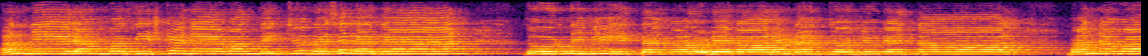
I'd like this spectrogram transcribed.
അന്നേരം വസിഷ്ഠനെ വന്ദിച്ചു ദശരഥൻ. ദുർനിമിത്തങ്ങളുടെ കാരണം ചൊല്ലുകെന്നാൽ മന്നവാ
